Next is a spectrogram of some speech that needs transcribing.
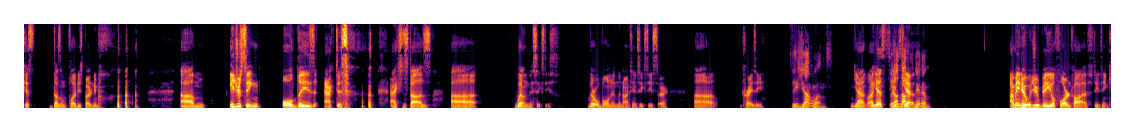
guess doesn't float his boat anymore. um, interesting. All these actors, action stars, are well in their sixties. They're all born in the 1960s, so uh, crazy. These young ones, Yeah, I guess. they got it's- yeah, nothing in them. I mean, who would you be your four and five? Do you think?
